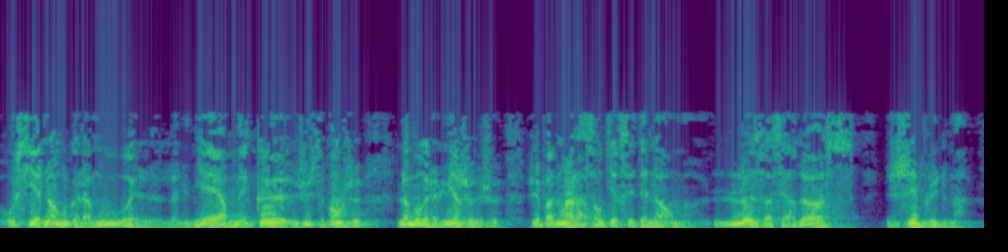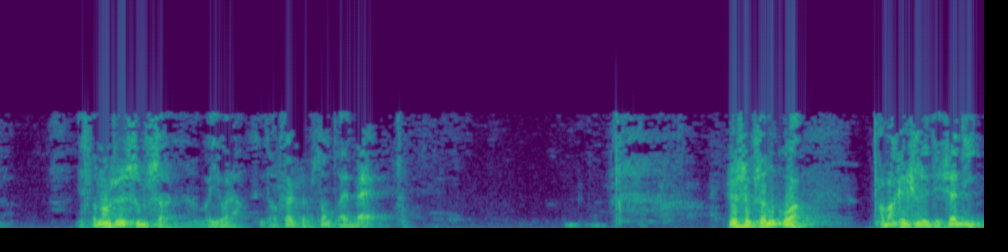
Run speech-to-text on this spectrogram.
Aussi énorme que l'amour et la lumière, mais que, justement, l'amour et la lumière, je n'ai pas de mal à sentir c'est énorme. Le sacerdoce, j'ai plus de mal. Et cependant, je soupçonne. Vous voyez, voilà, c'est en ça que je me sens très bête. Je soupçonne quoi? Remarquez que je l'ai déjà dit.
